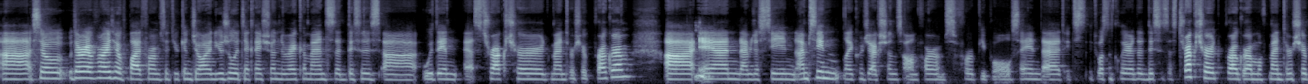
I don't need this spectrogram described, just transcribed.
Uh, so there are a variety of platforms that you can join. Usually, Tech Nation recommends that this is uh, within a structured mentorship program. Uh. And I'm just seeing I'm seeing like rejections on forums for people saying that it's it wasn't clear that this is a structured program of mentorship,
